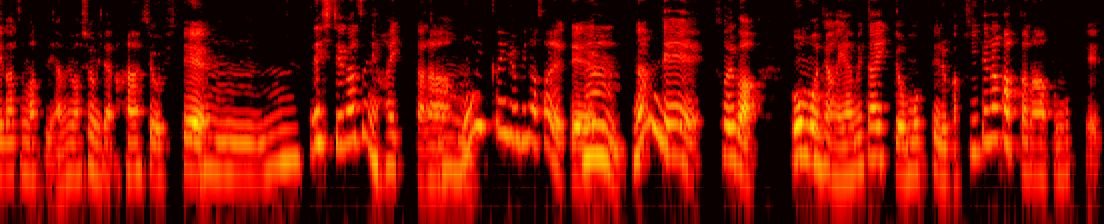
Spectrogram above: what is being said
7月末で辞めましょうみたいな話をして、で、7月に入ったら、もう一回呼び出されて、うん。なんで、そういえば、ボンボンちゃんが辞めたいって思ってるか聞いてなかったなと思って、って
